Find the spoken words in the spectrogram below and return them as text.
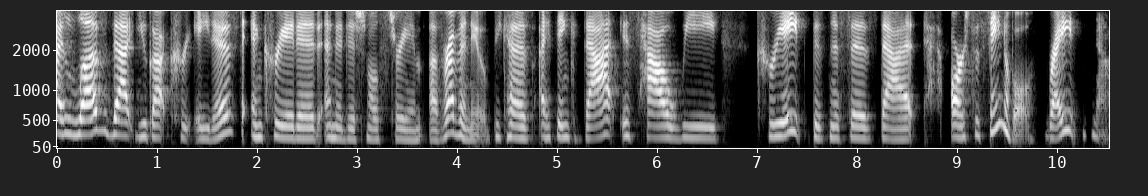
I love that you got creative and created an additional stream of revenue because I think that is how we create businesses that are sustainable, right? Yeah.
